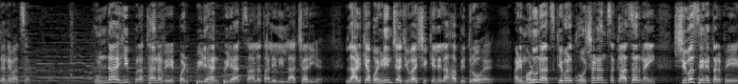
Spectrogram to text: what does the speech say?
धन्यवाद साहेब. हुंडा ही प्रथा नव्हे पण पिढ्यानपिढ्या चालत आलेली लाचारी आहे. लाडक्या बहिणींच्या जीवाशी केलेला हा विद्रोह आहे. आणि म्हणूनच केवळ घोषणांचं गाजर नाही शिवसेनेतर्फे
